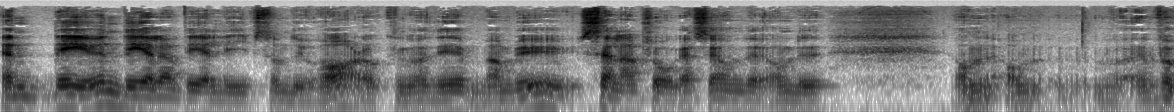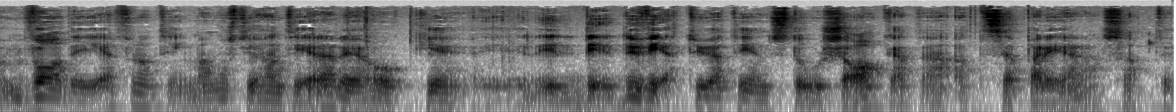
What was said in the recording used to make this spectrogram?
en, det är ju en del av det liv som du har. Och det, man blir ju sällan fråga sig om, det, om, det, om, om vad det är för någonting. Man måste ju hantera det. Och eh, det, det, du vet ju att det är en stor sak att, att separera. Så att det,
